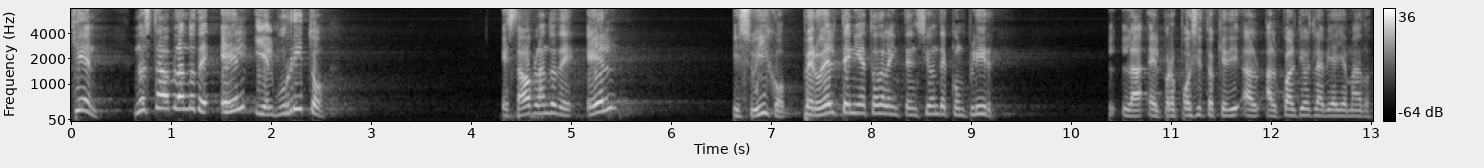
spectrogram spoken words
¿Quién? No estaba hablando de él y el burrito. Estaba hablando de él y su hijo, pero él tenía toda la intención de cumplir el propósito que, al, cual Dios le había llamado.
